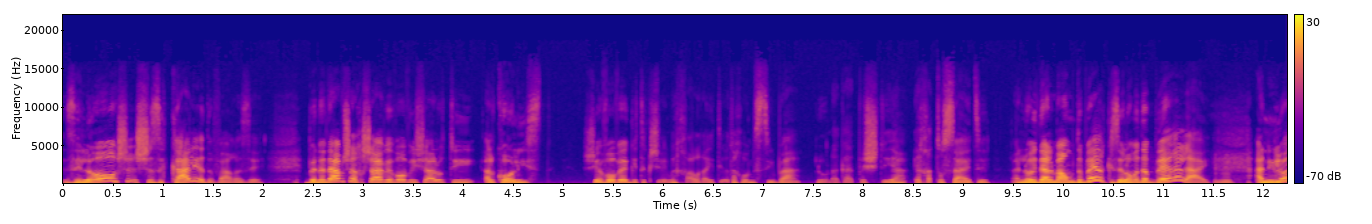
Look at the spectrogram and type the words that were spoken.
זה לא ש, שזה קל לי הדבר הזה. בן אדם שעכשיו יבוא וישאל אותי, אלכוהוליסט, שיבוא ויגיד, תקשיבי, מיכל, ראיתי אותך במסיבה, לא נגעת בשתייה, איך את עושה את זה? אני לא יודע על מה הוא מדבר, כי זה לא מדבר mm-hmm. אליי. Mm-hmm. אני לא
